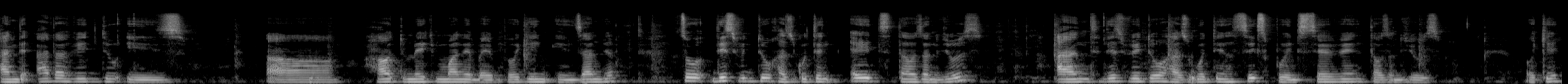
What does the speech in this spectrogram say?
and the other video is uh how to make money by blogging in zambia so this video has gotten 8000 views and this video has gotten 6.7 thousand views. Okay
